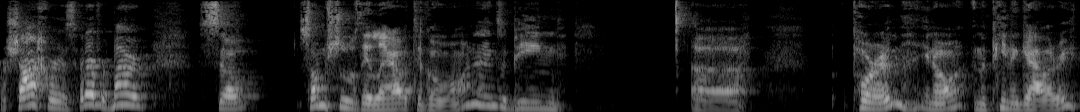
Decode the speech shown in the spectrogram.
or Shacharis, whatever, so some shuls they allow it to go on. It ends up being uh, Purim, you know, in the peanut gallery.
